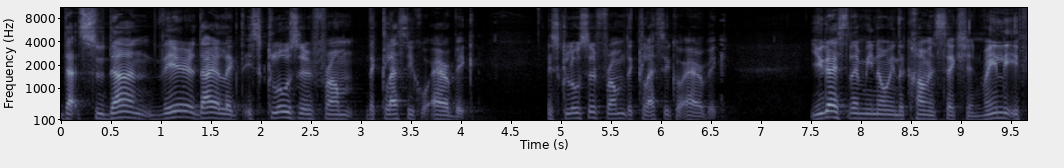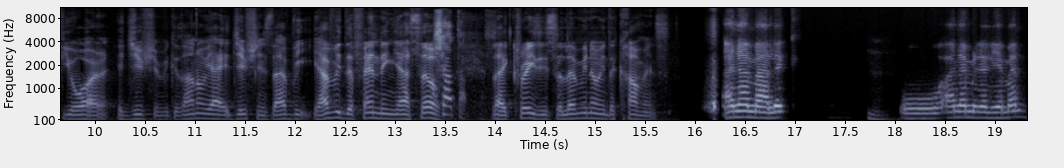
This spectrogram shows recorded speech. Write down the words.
that Sudan, their dialect is closer from the classical Arabic. It's closer from the classical Arabic. You guys let me know in the comment section, mainly if you are Egyptian, because I know y'all Egyptians, that be y'all be defending yourself Shut up. like crazy. So let me know in the comments. أنا مالك مم. وأنا من اليمن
